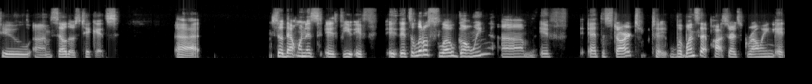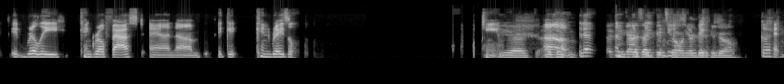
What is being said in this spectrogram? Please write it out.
to um, sell those tickets. Uh, so that one is if you if it's a little slow going um if at the start to but once that pot starts growing it it really can grow fast and um it get, can raise a team. Yeah i think, um, I think guys that gets going you're good to go. Go ahead.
